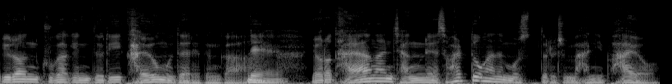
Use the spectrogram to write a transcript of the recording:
이런 국악인들이 가요 무대라든가 네. 여러 다양한 장르에서 활동하는 모습들을 좀 많이 봐요.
